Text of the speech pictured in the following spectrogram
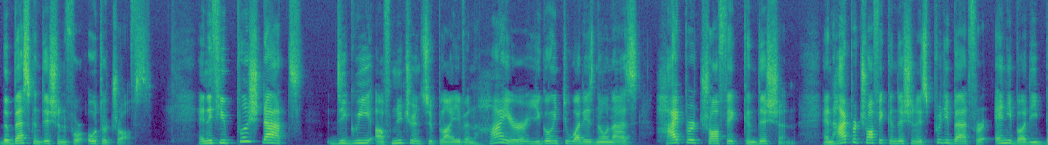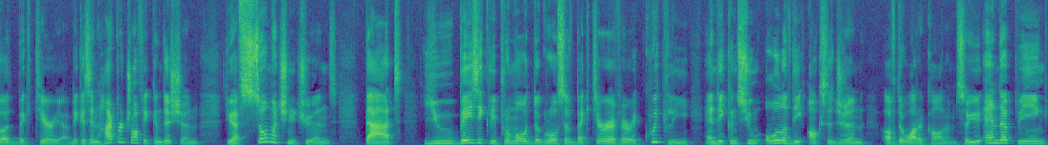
the best condition for autotrophs. And if you push that degree of nutrient supply even higher, you go into what is known as hypertrophic condition. And hypertrophic condition is pretty bad for anybody but bacteria because in hypertrophic condition, you have so much nutrient that you basically promote the growth of bacteria very quickly and they consume all of the oxygen of the water column. So you end up being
